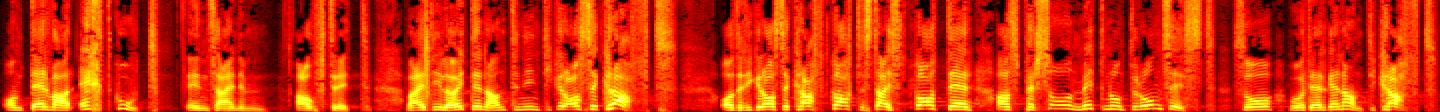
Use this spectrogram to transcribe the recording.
Und der war echt gut in seinem Auftritt, weil die Leute nannten ihn die große Kraft oder die große Kraft Gottes. Da ist Gott, der als Person mitten unter uns ist. So wurde er genannt, die Kraft.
